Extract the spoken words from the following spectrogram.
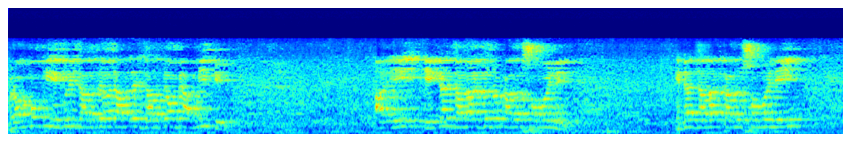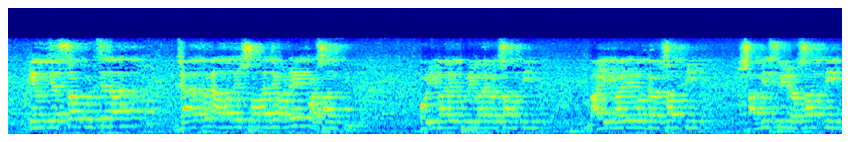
ব্রহ্ম কি এগুলি জানতে হলে আমাদের জানতে হবে আমি কে? আর এই এটা জানার জন্য কারোর সময় নেই। এটা জানার কারোর সময় নেই। কেউ চেষ্টা করছে না। যার ফলে আমাদের সমাজে অনেক অশান্তি। পরিবারে পরিবারে অশান্তি বাইরে ভাইয়ের মধ্যে অশান্তি স্বামী স্ত্রীর অশান্তি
